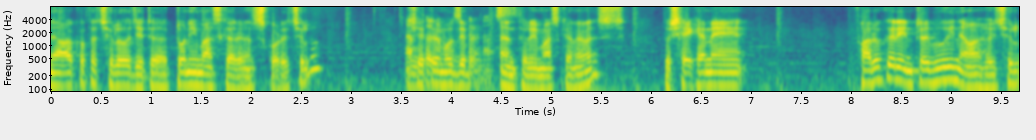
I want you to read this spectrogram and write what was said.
নেওয়ার কথা ছিল যেটা টনি মাস্কারেন্স করেছিল। সেটার মধ্যে অ্যান্থনি মাস্কারেন্স। তো সেখানে ফারুকের ইন্টারভিউই নেওয়া হয়েছিল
